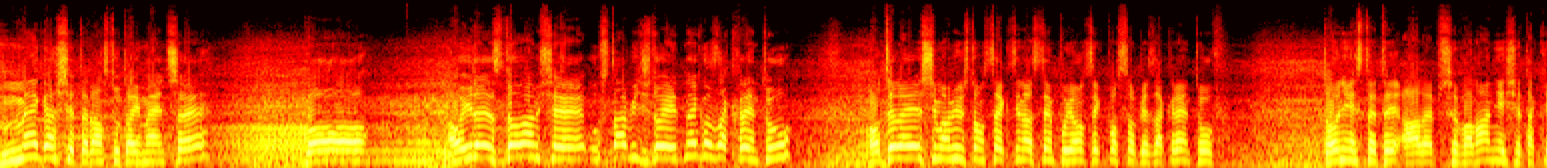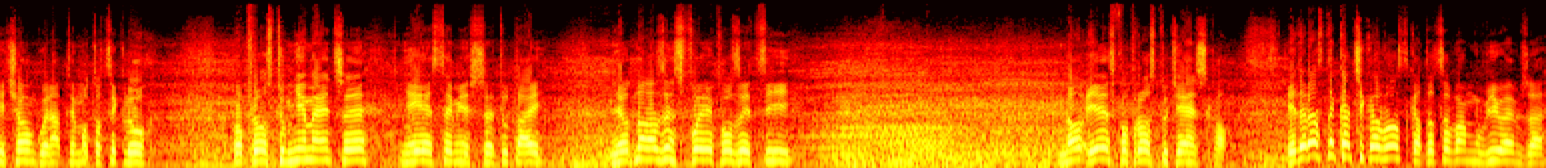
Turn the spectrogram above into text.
mega się teraz tutaj męczę, bo o ile zdołam się ustawić do jednego zakrętu, o tyle jeśli mam już tą sekcję następujących po sobie zakrętów, to niestety, ale przewalanie się takie ciągłe na tym motocyklu po prostu mnie męczy. Nie jestem jeszcze tutaj, nie odnalazłem swojej pozycji. No jest po prostu ciężko. I teraz taka ciekawostka, to co Wam mówiłem, że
